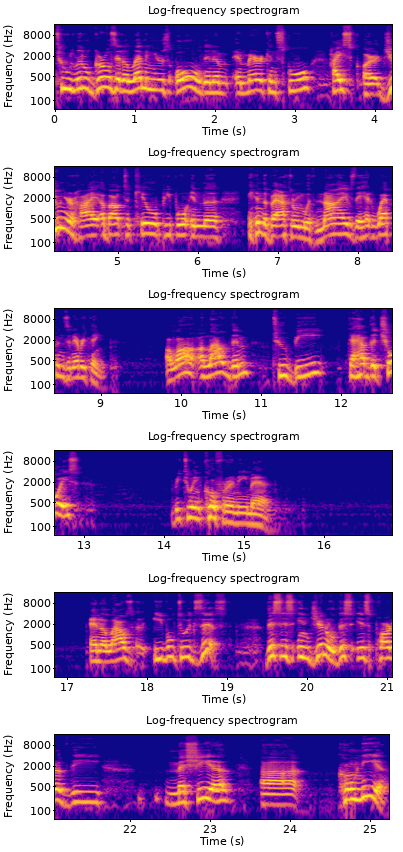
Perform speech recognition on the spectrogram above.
two little girls at 11 years old in an american school high school or junior high about to kill people in the in the bathroom with knives. They had weapons and everything. Allah allowed them to be to have the choice between kufr and iman. And allows uh, evil to exist. This is in general this is part of the Messiah uh, Konia.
